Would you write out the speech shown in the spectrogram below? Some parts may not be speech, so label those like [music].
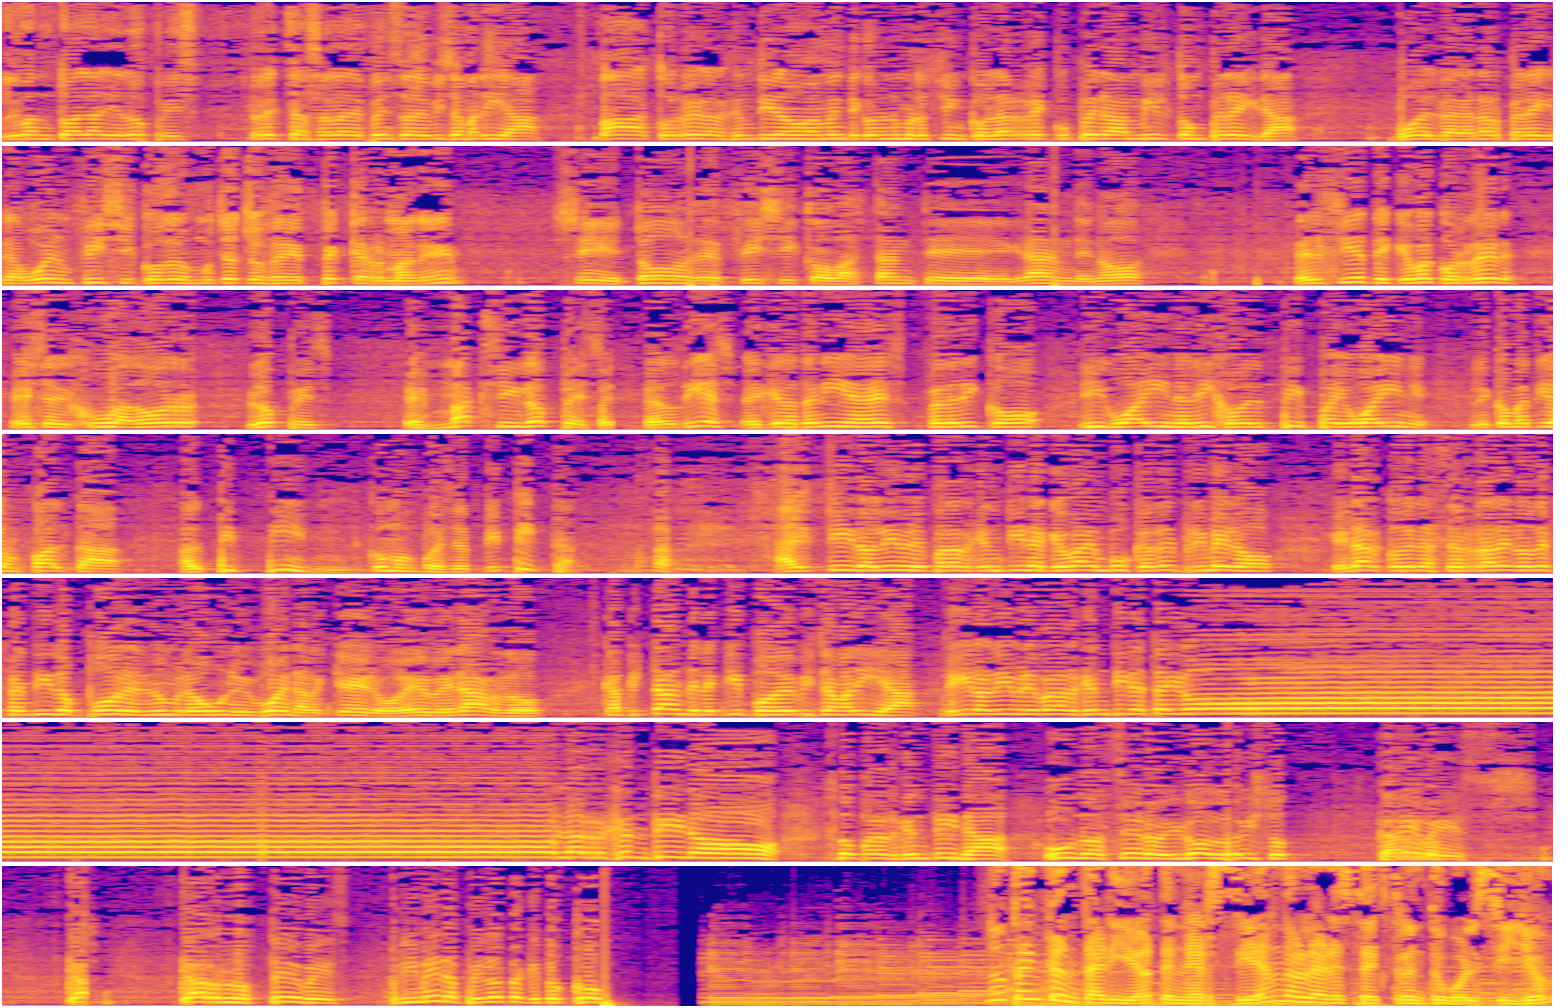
Levantó al área López, rechaza la defensa de Villa María, va a correr Argentina nuevamente con el número 5, la recupera Milton Pereira, vuelve a ganar Pereira, buen físico de los muchachos de Peckerman, ¿eh? Sí, todos de físico bastante grande, ¿no? El 7 que va a correr es el jugador López, es Maxi López. El 10, el que la tenía es Federico Higuaín, el hijo del Pipa Higuaín. Le cometían falta al Pipín, ¿cómo puede ser? Pipita. [laughs] Hay tiro libre para Argentina que va en busca del primero. El arco del aserradero defendido por el número uno y buen arquero, Everardo. Capitán del equipo de Villa María. Tiro libre para Argentina. Está el gol. Argentino. Para Argentina. 1 a 0. El gol lo hizo Tevez. Carlos Tevez. Primera pelota que tocó. ¿No te encantaría tener 100 dólares extra en tu bolsillo?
